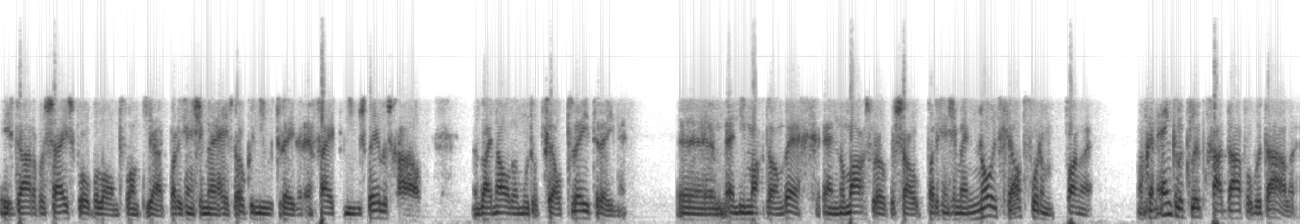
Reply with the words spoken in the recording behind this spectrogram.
Is daar op een zijspoor beland. Want ja, Paris Saint-Germain heeft ook een nieuwe trainer en 15 nieuwe spelers gehaald. En Wijnaldum moet op veld 2 trainen. Um, en die mag dan weg. En normaal gesproken zou Paris Saint-Germain nooit geld voor hem vangen. Maar geen enkele club gaat daarvoor betalen.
